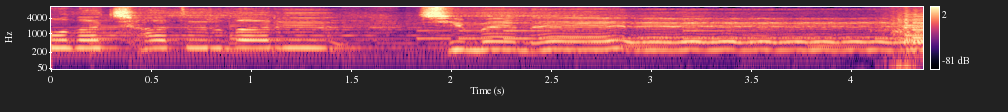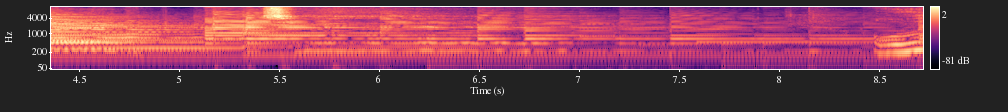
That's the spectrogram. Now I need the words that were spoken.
Kurdum ola çadırları çimene Çimene Oğul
